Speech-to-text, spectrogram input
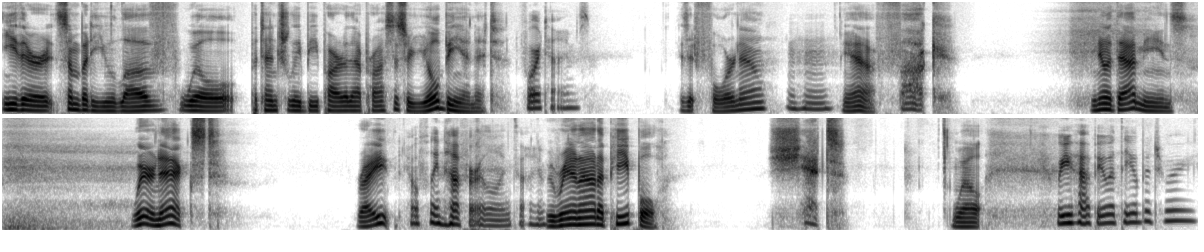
Either somebody you love will potentially be part of that process or you'll be in it. Four times. Is it four now? Mm-hmm. Yeah. Fuck. You know what that means? Where next? Right? Hopefully not for a long time. We ran out of people. Shit. Well, Were you happy with the obituary?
